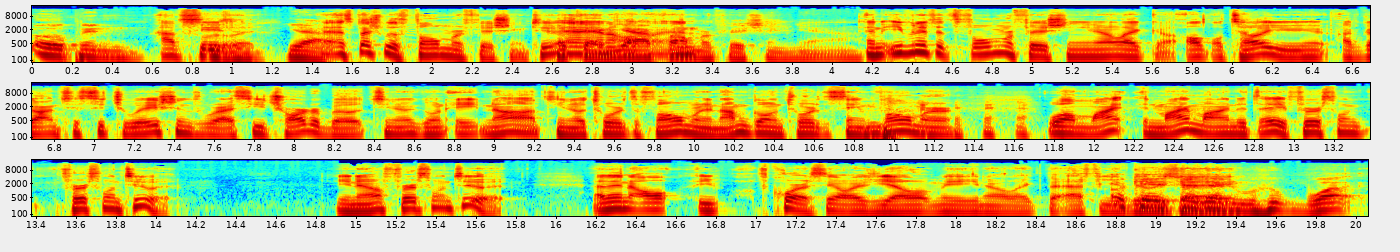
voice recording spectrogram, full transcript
open. Absolutely. season. Yeah. And especially with foamer fishing too. okay. And yeah. I'll- Foamer and, fishing. Yeah. and even if it's foamer fishing, you know, like I'll, I'll tell you, I've gotten to situations where I see charter boats, you know, going eight knots, you know, towards the foamer, and I'm going towards the same foamer. well, my in my mind, it's hey, first one, first one to it, you know, first one to it, and then I'll, of course, they always yell at me, you know, like the F you. okay. So then, what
